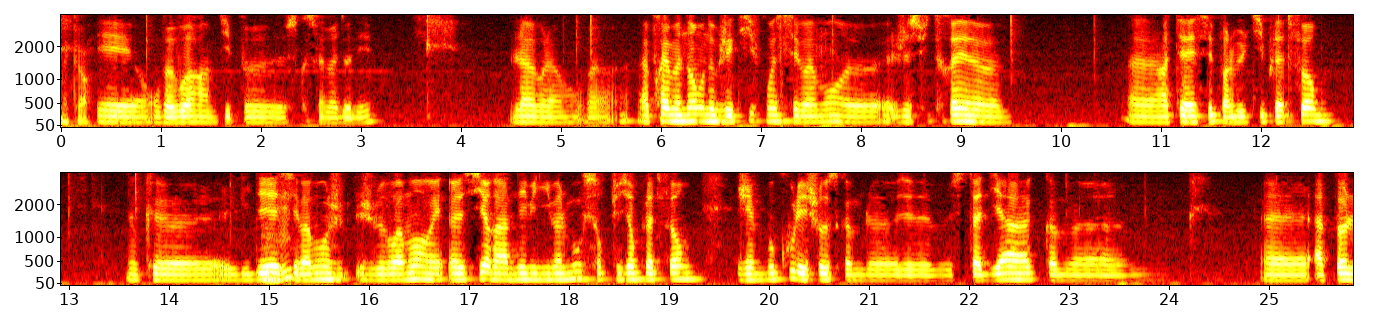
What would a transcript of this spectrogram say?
D'accord. Et on va voir un petit peu ce que ça va donner. Là, voilà, on va. Après, maintenant, mon objectif, moi, c'est vraiment, euh, je suis très euh, intéressé par le multiplateforme. Donc euh, l'idée, mm -hmm. c'est vraiment, je, je, veux vraiment réussir à amener Minimal Move sur plusieurs plateformes. J'aime beaucoup les choses comme le, le Stadia, comme euh, euh, Apple,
